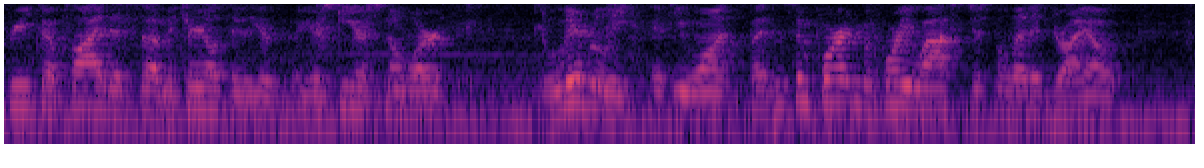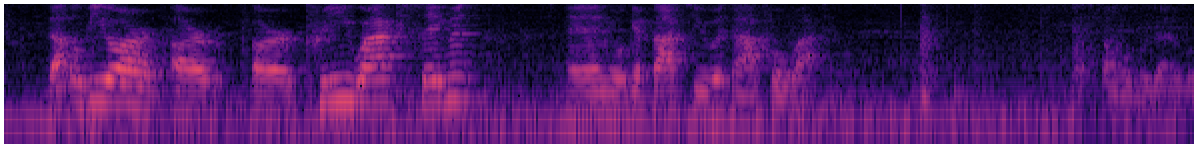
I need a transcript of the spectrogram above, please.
free to apply this uh, material to your, your ski or snowboard liberally if you want, but it's important before you wax just to let it dry out. That will be our, our, our pre-wax segment, and we'll get back to you with actual waxing. I stumbled with that a little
